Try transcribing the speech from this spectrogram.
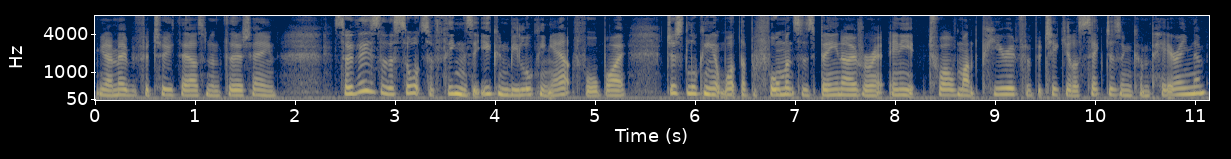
you know, maybe for 2013. So these are the sorts of things that you can be looking out for by just looking at what the performance has been over any 12 month period for particular sectors and comparing them,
